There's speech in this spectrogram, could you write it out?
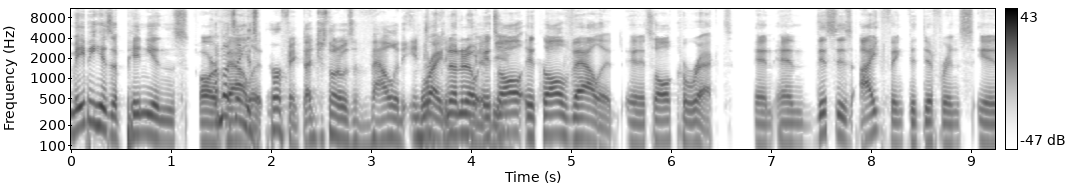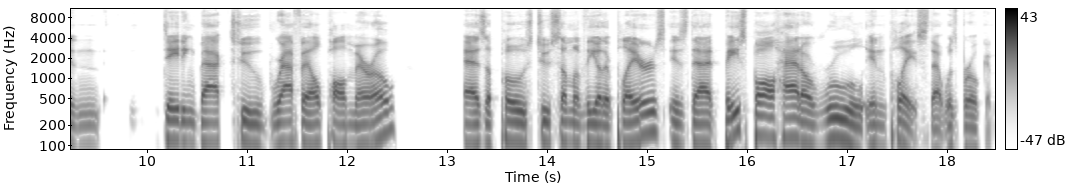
maybe his opinions are. I'm not valid. saying it's perfect. I just thought it was a valid, interesting. right? No, no, no. It's all it's all valid and it's all correct. And and this is, I think, the difference in dating back to Rafael Palmeiro as opposed to some of the other players is that baseball had a rule in place that was broken.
